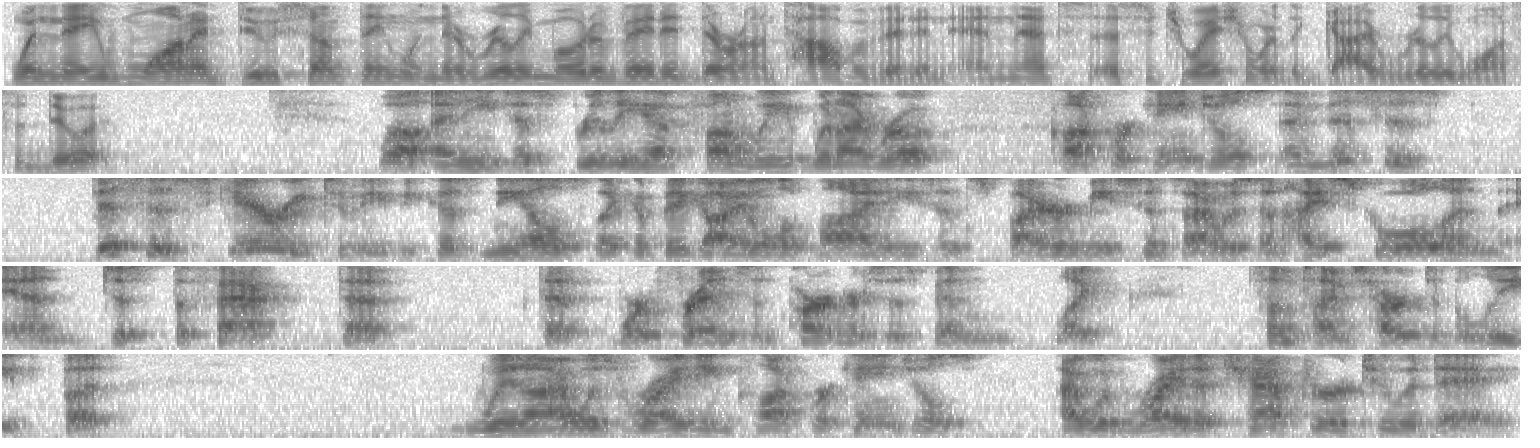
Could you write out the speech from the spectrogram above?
When they want to do something, when they're really motivated, they're on top of it, and, and that's a situation where the guy really wants to do it. Well, and he just really had fun. We when I wrote Clockwork Angels, and this is this is scary to me because Neil's like a big idol of mine. He's inspired me since I was in high school, and and just the fact that that we're friends and partners has been like sometimes hard to believe. But when I was writing Clockwork Angels, I would write a chapter or two a day.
